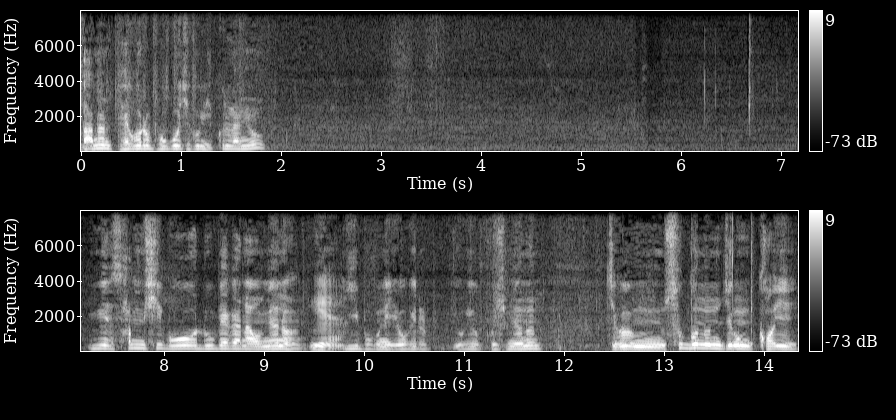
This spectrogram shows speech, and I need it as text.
나는 100으로 보고 지금 있걸랑요. 이게 35 루베가 나오면은 예. 이 부분에 여기를 여기 보시면은 지금 수분은 지금 거의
